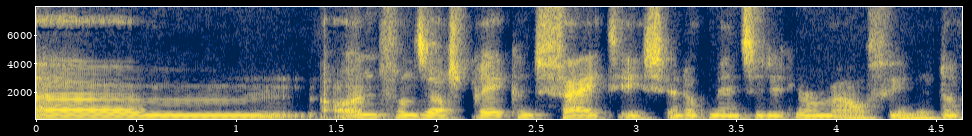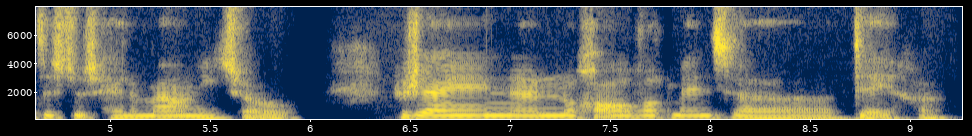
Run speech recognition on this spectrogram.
um, een vanzelfsprekend feit is en dat mensen dit normaal vinden. Dat is dus helemaal niet zo. Er zijn uh, nogal wat mensen tegen,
